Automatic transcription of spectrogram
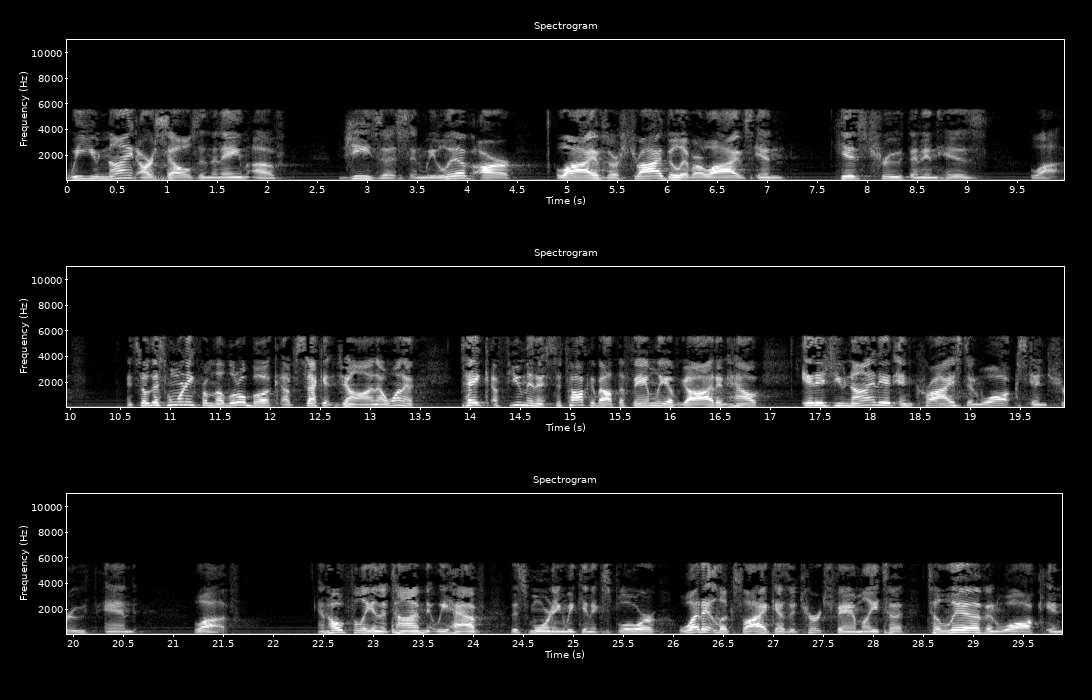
we unite ourselves in the name of Jesus and we live our lives or strive to live our lives in His truth and in His love. And so this morning from the little book of Second John, I want to take a few minutes to talk about the family of God and how it is united in Christ and walks in truth and love. And hopefully in the time that we have this morning, we can explore what it looks like as a church family to, to live and walk in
